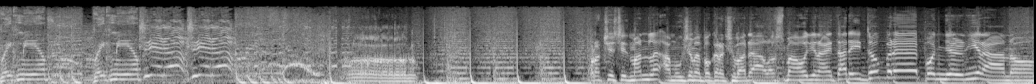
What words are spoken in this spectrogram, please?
Wake me up, wake me up. Pročistit mandle a můžeme pokračovat dál. 8 hodina je tady, dobré pondělní ráno.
